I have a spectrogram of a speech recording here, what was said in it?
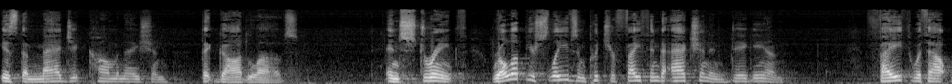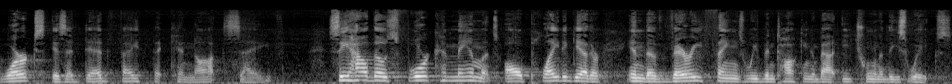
is the magic combination that God loves. And strength, roll up your sleeves and put your faith into action and dig in. Faith without works is a dead faith that cannot save. See how those four commandments all play together in the very things we've been talking about each one of these weeks.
